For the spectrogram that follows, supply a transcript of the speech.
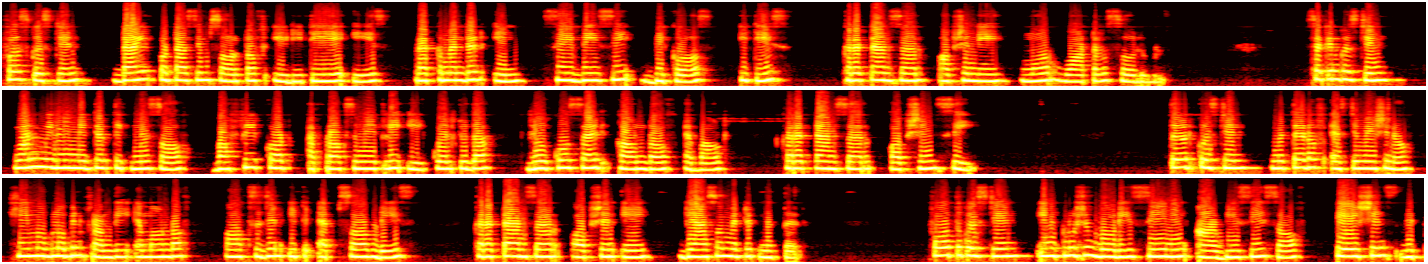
First question, dipotassium salt of EDTA is recommended in CBC because it is correct answer option A more water soluble. Second question, 1 millimeter thickness of Buffy coat approximately equal to the leukocyte count of about correct answer option C. Third question, method of estimation of hemoglobin from the amount of oxygen it absorbed is correct answer option A gasometric method. Fourth question, inclusion bodies seen in RBCs of patients with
